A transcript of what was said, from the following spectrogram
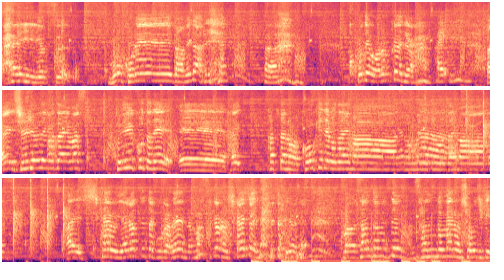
はい4つ。もうこれダメだね。ここで終わろうかじゃあ。はい。はい終了でございます。ということでえー、はい勝ったのはコウキでございます。おめでとうございますはい司会を嫌がってた子がねまさかの司会者になるというね。まあ3度目で3度目の正直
